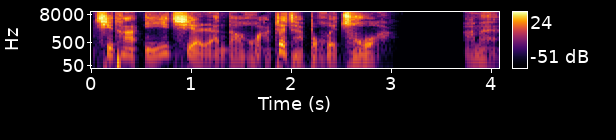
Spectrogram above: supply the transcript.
其他一切人的话，这才不会错。阿门。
